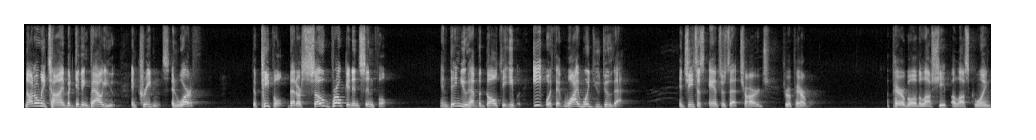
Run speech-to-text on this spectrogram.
not only time, but giving value and credence and worth to people that are so broken and sinful. And then you have the gall to eat, eat with it. Why would you do that? And Jesus answers that charge through a parable a parable of a lost sheep, a lost coin,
